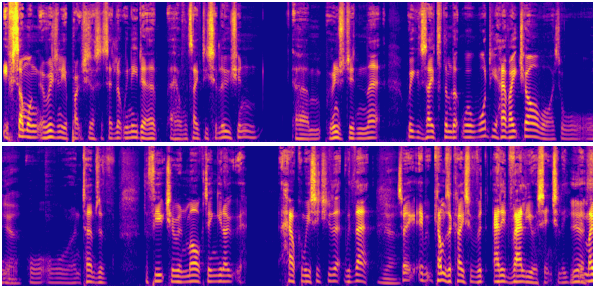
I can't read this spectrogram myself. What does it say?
if someone originally approaches us and said, "Look, we need a, a health and safety solution. Um, we're interested in that," we can say to them, "Look, well, what do you have HR wise, or or, Yeah. or or in terms of the future and marketing? You know, how can we assist you that with that?" Yeah. So it, it becomes a case of an added value, essentially. Yes. It may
